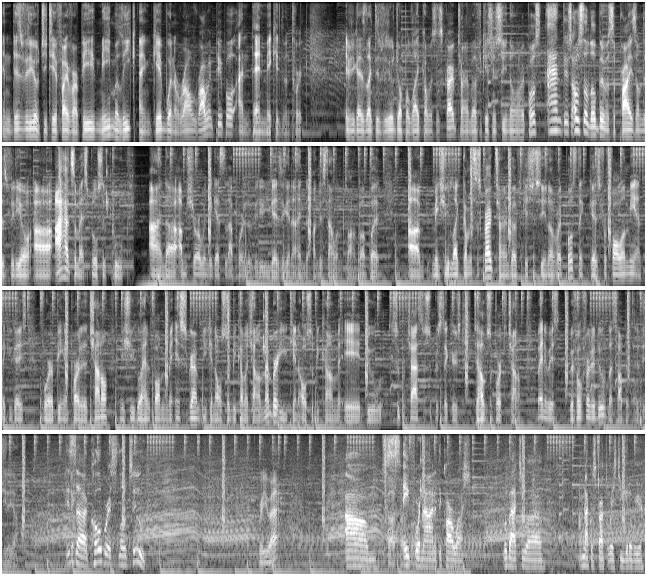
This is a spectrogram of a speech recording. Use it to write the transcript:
In this video of GTA 5 RP, me, Malik, and Gib went around robbing people and then making them twerk. If you guys like this video, drop a like, comment, subscribe, turn on notifications so you know when I post. And there's also a little bit of a surprise on this video. Uh, I had some explosive poop. And uh, I'm sure when it gets to that point of the video, you guys are going to understand what I'm talking about. But um, make sure you like, comment, subscribe, turn on notifications so you know if I post. Thank you guys for following me and thank you guys for being a part of the channel. Make sure you go ahead and follow me on my Instagram. You can also become a channel member. You can also become a do super chats or super stickers to help support the channel. But anyways, without further ado, let's hop into the video, y'all. This uh, Cobra is slow too. Where you at? Um, eight four nine at the car wash. We're about to. Uh, I'm not gonna start the race till you get over here.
